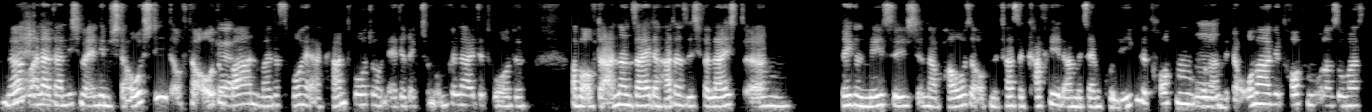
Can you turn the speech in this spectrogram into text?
ne, weil er dann nicht mehr in dem Stau steht auf der Autobahn, ja. weil das vorher erkannt wurde und er direkt schon umgeleitet wurde. Aber auf der anderen Seite hat er sich vielleicht ähm, regelmäßig in der Pause auf eine Tasse Kaffee da mit seinem Kollegen getroffen mhm. oder mit der Oma getroffen oder sowas.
